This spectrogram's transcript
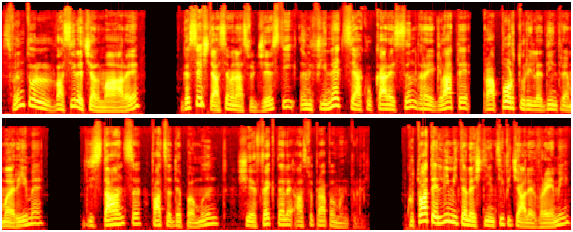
Sfântul Vasile cel Mare găsește asemenea sugestii în finețea cu care sunt reglate raporturile dintre mărime, distanță față de pământ și efectele asupra pământului. Cu toate limitele științifice ale vremii,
